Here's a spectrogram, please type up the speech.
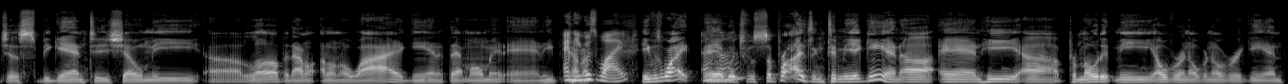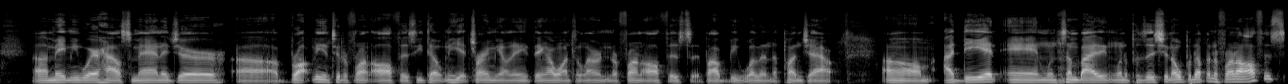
just began to show me uh, love, and I don't I don't know why again at that moment. And he And he kinda- was white. he was white, Uh-huh. which was surprising to me again. Uh, and he uh, promoted me over and over and over again. Uh, made me warehouse manager. Uh, brought me into the front office. He told me he had trained me on anything I wanted to learn in the front office if I'd be willing to punch out. Um, I did, and when somebody when a position opened up in the front office,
